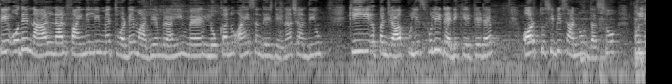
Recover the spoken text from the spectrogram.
ਤੇ ਉਹਦੇ ਨਾਲ ਨਾਲ ਫਾਈਨਲੀ ਮੈਂ ਤੁਹਾਡੇ ਮਾਧਿਅਮ ਰਾਹੀਂ ਮੈਂ ਲੋਕਾਂ ਨੂੰ ਆਹੀ ਸੰਦੇਸ਼ ਦੇਣਾ ਚਾਹੁੰਦੀ ਹਾਂ ਕਿ ਪੰਜਾਬ ਪੁਲਿਸ ਫੁੱਲੀ ਡੈਡੀਕੇਟਿਡ ਹੈ ਔਰ ਤੁਸੀਂ ਵੀ ਸਾਨੂੰ ਦੱਸੋ, ਪੁਲ-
